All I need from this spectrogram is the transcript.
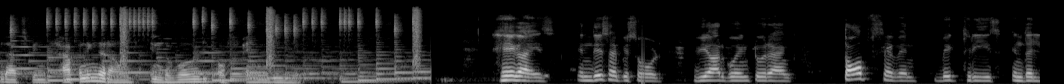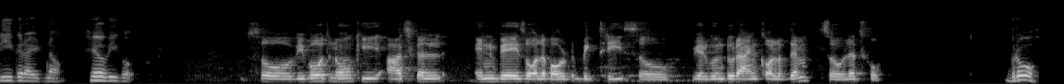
that's been happening around in the world of NBA. Hey guys, in this episode, we are going to rank top 7 big threes in the league right now. Here we go. So we both know कि आजकल NBA is all about big three, so we are going to rank all of them. So let's go. Bro,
